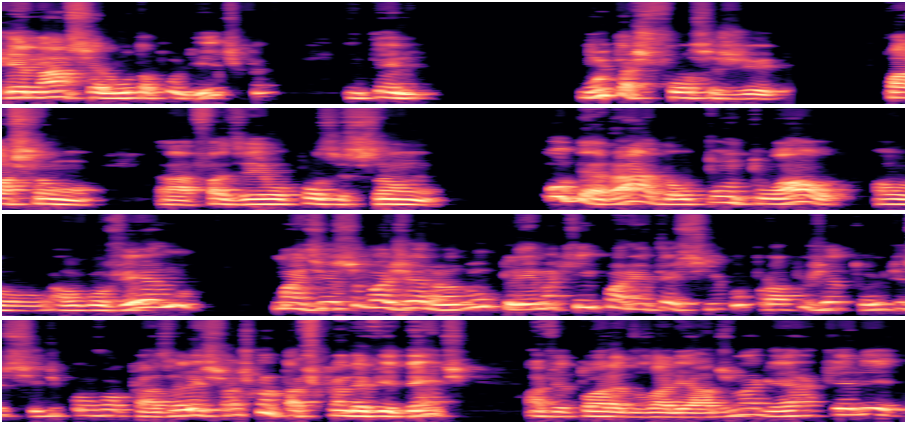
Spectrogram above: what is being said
renasce a luta política, entende? Muitas forças de, passam a fazer oposição moderada ou pontual ao, ao governo, mas isso vai gerando um clima que, em 45, o próprio Getúlio decide convocar as eleições, quando está ficando evidente a vitória dos aliados na guerra, que ele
